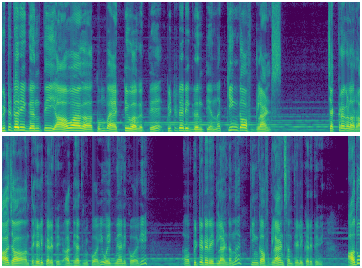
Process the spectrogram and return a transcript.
ಪಿಟುಟರಿ ಗ್ರಂಥಿ ಯಾವಾಗ ತುಂಬ ಆ್ಯಕ್ಟಿವ್ ಆಗುತ್ತೆ, ಪಿಟುಟರಿ ಗ್ರಂಥಿಯನ್ನು ಕಿಂಗ್ ಆಫ್ ಗ್ಲ್ಯಾಂಡ್ಸ್ ಚಕ್ರಗಳ ರಾಜ ಅಂತ ಹೇಳಿ ಕರಿತೇವೆ. ಆಧ್ಯಾತ್ಮಿಕವಾಗಿ, ವೈಜ್ಞಾನಿಕವಾಗಿ ಪಿಟಟರಿ ಗ್ಲ್ಯಾಂಡನ್ನು ಕಿಂಗ್ ಆಫ್ ಗ್ಲ್ಯಾಂಡ್ಸ್ ಅಂತ ಹೇಳಿ ಕರಿತೀವಿ. ಅದು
